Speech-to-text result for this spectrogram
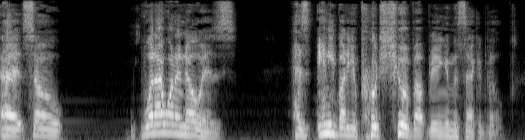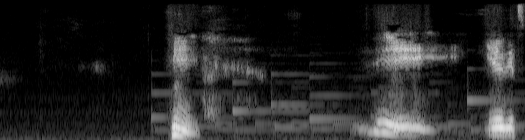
Uh, so what I want to know is has anybody approached you about being in the second film? Hmm. It's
